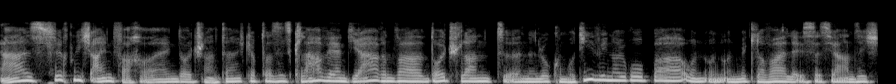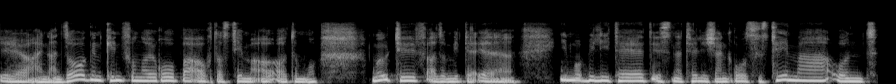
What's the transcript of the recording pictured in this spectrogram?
Ja, es wird nicht einfacher in Deutschland. Ich glaube, das ist klar. Während Jahren war Deutschland äh, eine Lokomotive in Europa und, und, und mittlerweile ist es ja an sich eher ein, ein Sorgenkind von Europa. Auch das Thema Automotive, also mit der äh, E-Mobilität ist natürlich ein großes Thema und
